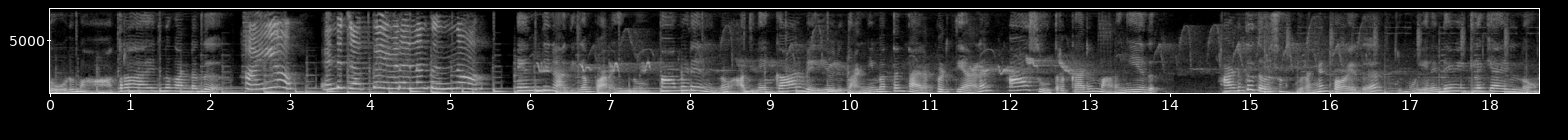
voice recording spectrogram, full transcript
തോട് മാത്രമായിരുന്നു കണ്ടത്. എന്തിനധികം പറയുന്നു? അവിടെ നിന്നും അതിനേക്കാൾ വലിയൊരു തണ്ണിമത്തൻ തരപ്പെടുത്തിയാണ് ആ സൂത്രക്കാരൻ മടങ്ങിയത്. അടുത്ത ദിവസം കുരങ്ങൻ പോയത് ഒരു മുയലിന്റെ വീട്ടിലേക്കായിരുന്നു.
